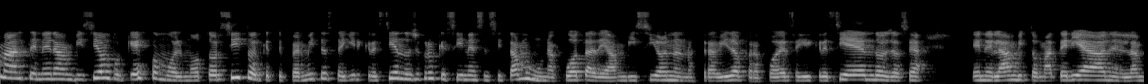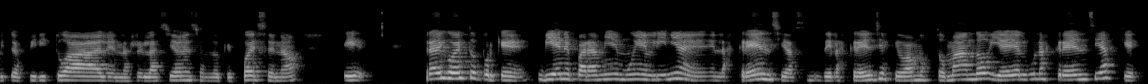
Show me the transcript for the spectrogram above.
mal tener ambición porque es como el motorcito el que te permite seguir creciendo. Yo creo que sí necesitamos una cuota de ambición en nuestra vida para poder seguir creciendo, ya sea en el ámbito material, en el ámbito espiritual, en las relaciones, en lo que fuese, ¿no? Eh, traigo esto porque viene para mí muy en línea en, en las creencias, de las creencias que vamos tomando y hay algunas creencias que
